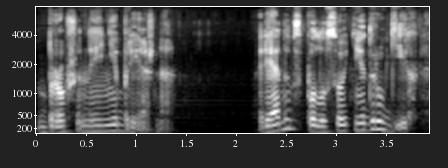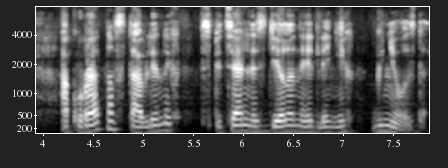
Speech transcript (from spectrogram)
брошенные небрежно. Рядом с полусотней других, аккуратно вставленных в специально сделанные для них гнезда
